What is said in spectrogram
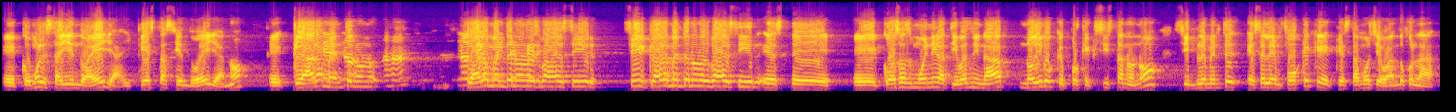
eh, cómo le está yendo a ella y qué está haciendo ella, ¿no? Eh, claramente no, claramente no nos va a decir Sí, claramente no nos va a decir este, eh, cosas muy negativas ni nada. No digo que porque existan o no, simplemente es el enfoque que, que, estamos llevando con la,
